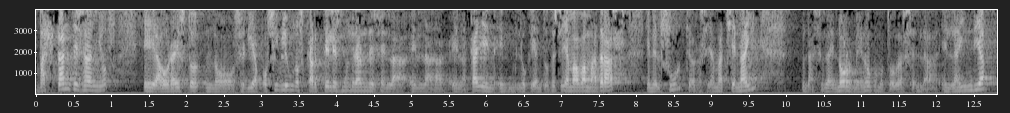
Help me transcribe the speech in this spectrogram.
bastantes años, eh, ahora esto no sería posible, unos carteles muy grandes en la, en la, en la calle, en, lo que entonces se llamaba Madras, en el sur, que ahora se llama Chennai, una ciudad enorme, ¿no? como todas en la, en la India,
